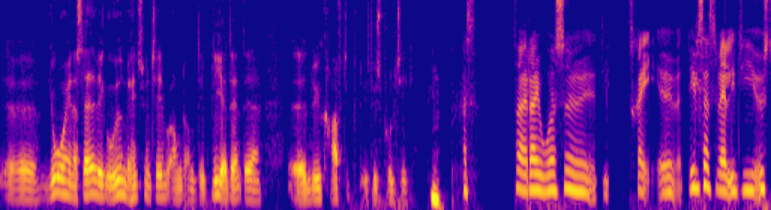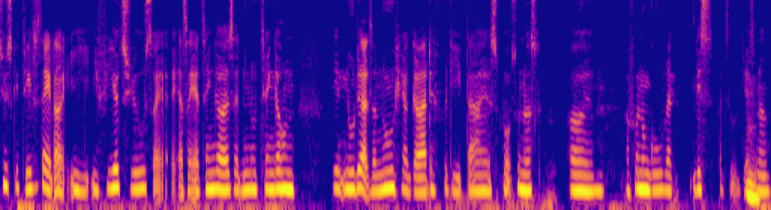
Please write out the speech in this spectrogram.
øh, juryen er stadigvæk ude med hensyn til, om, om det bliver den der øh, nye kraft i, i tysk politik. Mm. Altså, så er der jo også øh, de, tre øh, delstatsvalg i de østtyske delstater i, i 24, så jeg, altså, jeg tænker også, at nu tænker hun, det, nu er det altså nu, jeg gør det, fordi der er spås hun også og, øh, at få nogle gode valg, hvis partiet bliver mm. sådan noget.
